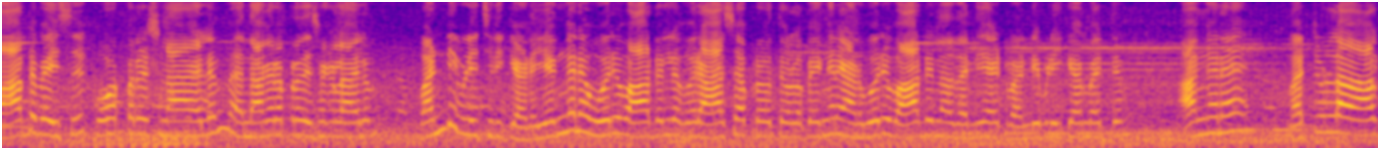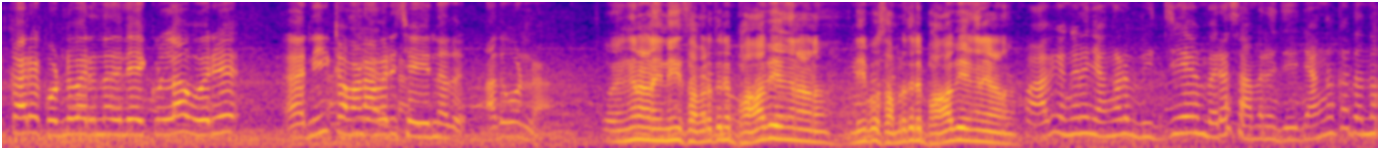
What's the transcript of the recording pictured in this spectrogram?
വാർഡ് ബേസ് കോർപ്പറേഷനായാലും നഗരപ്രദേശങ്ങളായാലും വണ്ടി വിളിച്ചിരിക്കുകയാണ്. എങ്ങനെ ഒരു വാർഡിൽ ഒരു ആശാപ്രവർത്തകരുള്ളപ്പോൾ എങ്ങനെയാണ് ഒരു വാർഡിന് തന്നെയായിട്ട് വണ്ടി പിടിക്കാൻ പറ്റും? അങ്ങനെ മറ്റുള്ള ആൾക്കാരെ കൊണ്ടുവരുന്നതിലേക്കുള്ള ഒരു നീക്കമാണ് അവർ ചെയ്യുന്നത്. അതുകൊണ്ടാണ്. എങ്ങനെയാണ് ഇനി സമരത്തിന്റെ ഭാവി എങ്ങനെയാണ് ഇനിയിപ്പോൾ സമരത്തിന്റെ ഭാവി എങ്ങനെയാണ്? ഭാവി എങ്ങനെ ഞങ്ങൾ വിജയം വരെ സമരം ചെയ്യും. ഞങ്ങൾക്ക് തന്ന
